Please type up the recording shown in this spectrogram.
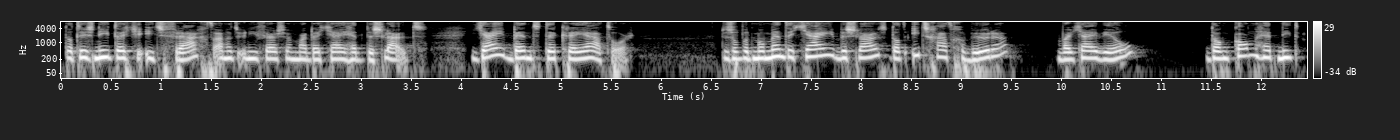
dat is niet dat je iets vraagt aan het universum, maar dat jij het besluit. Jij bent de creator. Dus op het moment dat jij besluit dat iets gaat gebeuren wat jij wil, dan kan het niet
